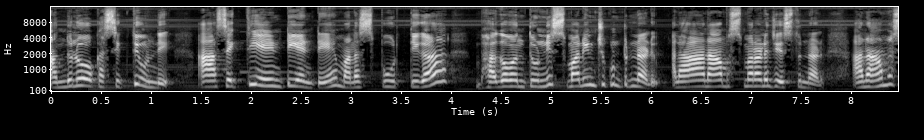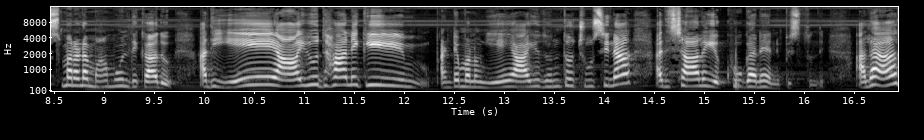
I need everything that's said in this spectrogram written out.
అందులో ఒక శక్తి ఉంది. ఆ శక్తి ఏంటి అంటే మనస్ఫూర్తిగా భగవంతుణ్ణి స్మరించుకుంటున్నాడు. అలా నామస్మరణ చేస్తున్నాడు. ఆ నామస్మరణ మామూలుది కాదు. అది ఏ ఆయుధానికి అంటే మనం ఏ ఆయుధంతో చూసినా అది చాలా ఎక్కువగానే అనిపిస్తుంది. అలా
